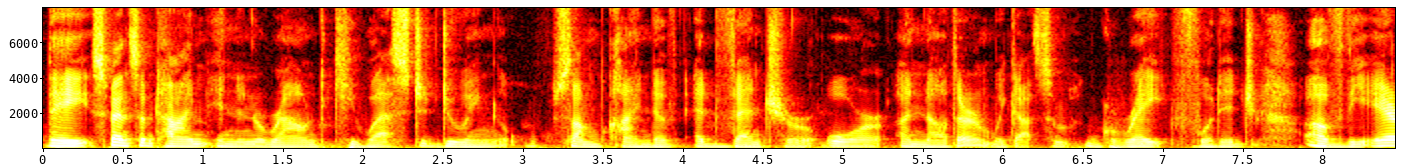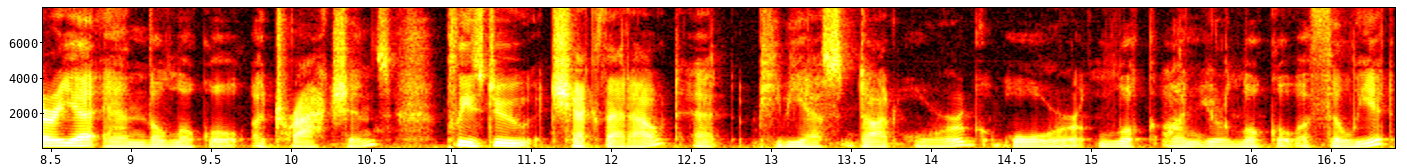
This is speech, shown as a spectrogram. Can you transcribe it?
they spent some time in and around Key West doing some kind of adventure or another. And we got some great footage of the area and the local attractions. Please do check that out at pbs.org or look on your local affiliate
